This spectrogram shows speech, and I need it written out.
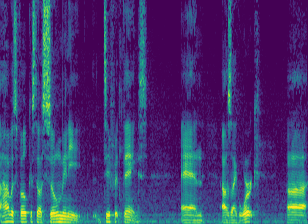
I was focused on so many different things, and I was like, work. Uh,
